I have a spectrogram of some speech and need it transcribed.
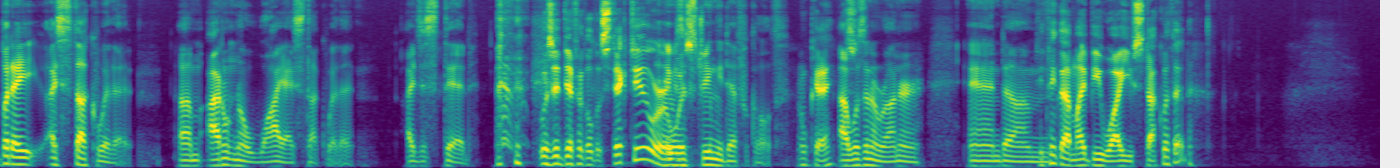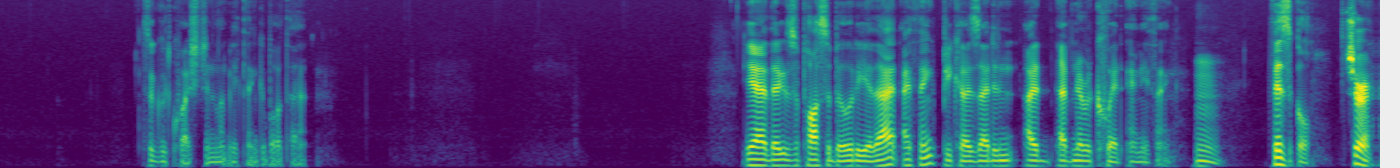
but I I stuck with it. Um, I don't know why I stuck with it. I just did. Was it difficult to stick to, or it was, was, extremely difficult. okay? I wasn't a runner, and um, Do you think that might be why you stuck with it? It's a good question. Let me think about that. Yeah, there's a possibility of that. I think because I didn't. I I've never quit anything. Physical, Sure.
